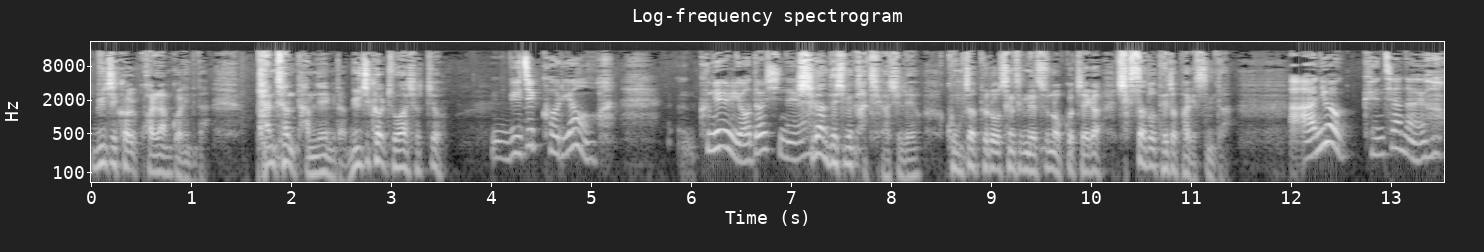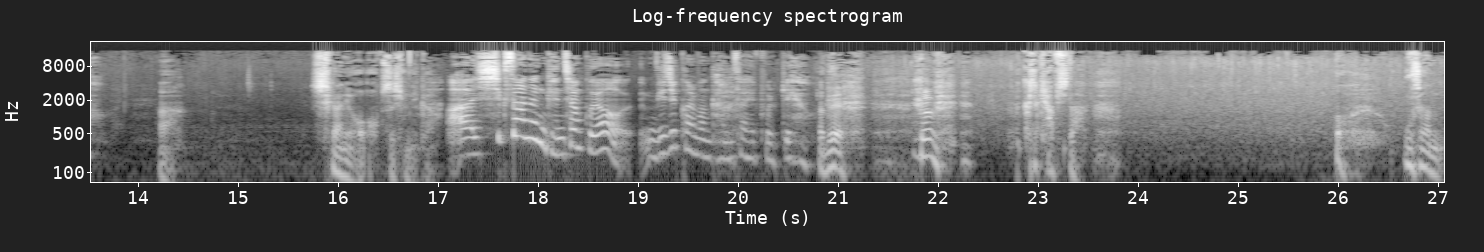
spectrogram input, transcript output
뮤지컬 관람권입니다. 반찬 답례입니다. 뮤지컬 좋아하셨죠? 뮤지컬이요? 금요일 8시네요. 시간 되시면 같이 가실래요? 공짜표로 생생낼 수는 없고 제가 식사도 대접하겠습니다. 아, 아니요, 괜찮아요. 아, 시간이 어, 없으십니까? 아, 식사는 괜찮고요. 뮤지컬만 감사해 볼게요. 아, 네. 그럼 그렇게 합시다. 어, 우산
